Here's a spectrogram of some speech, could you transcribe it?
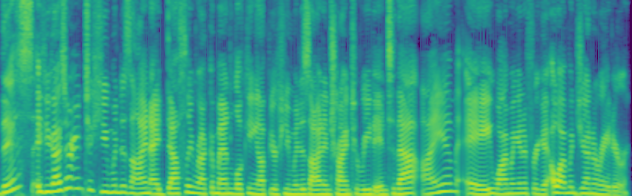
this, if you guys are into human design, I definitely recommend looking up your human design and trying to read into that. I am a, why am I going to forget? Oh, I'm a generator,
